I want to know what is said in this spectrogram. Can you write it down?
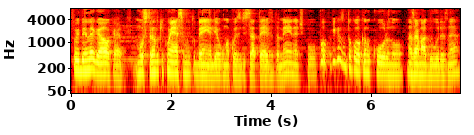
foi bem legal, cara. Mostrando que conhece muito bem ali alguma coisa de estratégia também, né? Tipo, pô, por que, que eles não estão colocando couro no, nas armaduras, né?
